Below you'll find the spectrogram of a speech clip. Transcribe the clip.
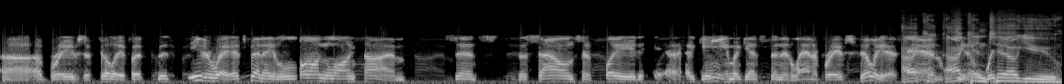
uh, a Braves affiliate. But, but either way, it's been a long, long time since the Sounds have played a game against an Atlanta Braves affiliate. I can, and, I know, can tell you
